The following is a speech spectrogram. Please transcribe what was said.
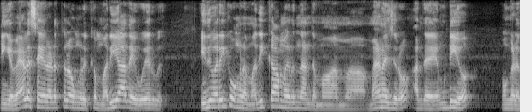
நீங்கள் வேலை செய்கிற இடத்துல உங்களுக்கு மரியாதை உயர்வு. இது வரைக்கும் உங்களை மதிக்காமல் இருந்த அந்த மேனேஜரோ அந்த எம்டியோ உங்களை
